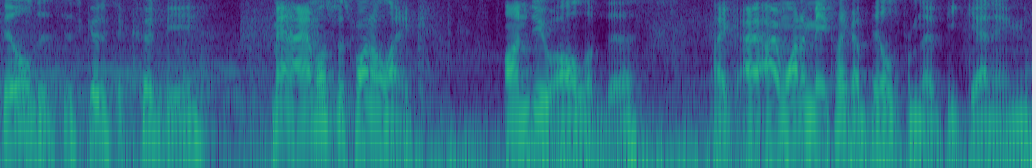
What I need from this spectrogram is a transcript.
build is as good as it could be. Man, I almost just want to, like, undo all of this. Like, I, I want to make, like, a build from the beginning.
